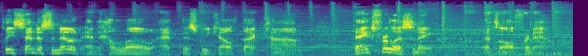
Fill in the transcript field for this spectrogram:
please send us a note at hello at thisweekhealth.com. Thanks for listening. That's all for now.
